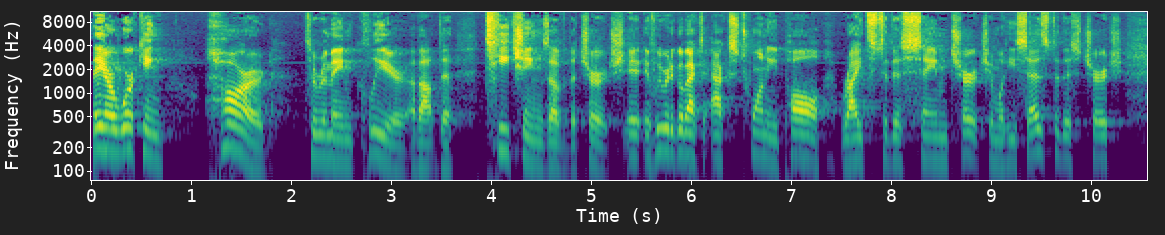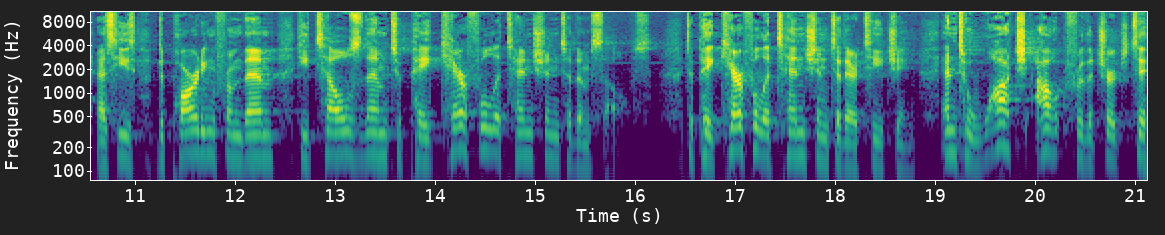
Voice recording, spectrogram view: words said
They are working hard to remain clear about the teachings of the church. If we were to go back to Acts 20, Paul writes to this same church, and what he says to this church as he's departing from them, he tells them to pay careful attention to themselves, to pay careful attention to their teaching, and to watch out for the church, to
